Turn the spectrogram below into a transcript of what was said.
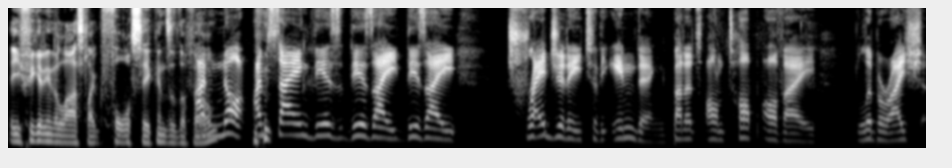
are you forgetting the last like four seconds of the film? I'm not. I'm saying there's there's a there's a tragedy to the ending, but it's on top of a liberation.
